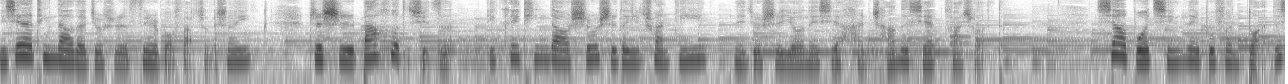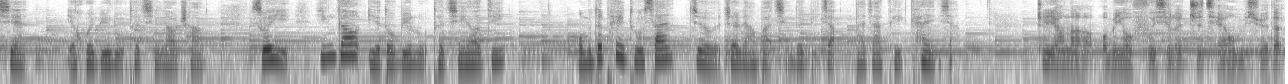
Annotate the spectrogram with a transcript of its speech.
你现在听到的就是 t h e r b o 发出的声音，这是巴赫的曲子，你可以听到时不时的一串低音，那就是由那些很长的弦发出来的。西奥伯琴那部分短的弦也会比鲁特琴要长，所以音高也都比鲁特琴要低。我们的配图三就有这两把琴的比较，大家可以看一下。这样呢，我们又复习了之前我们学的。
